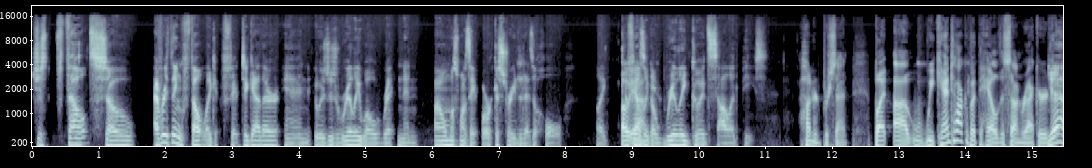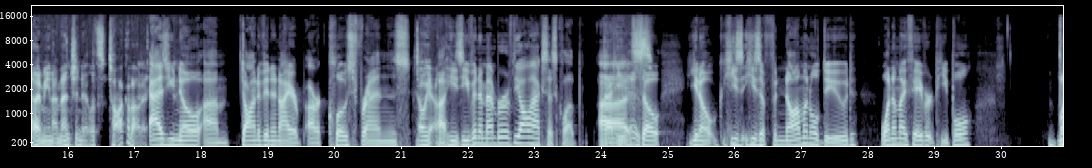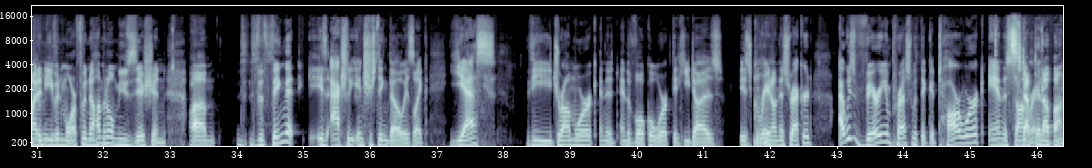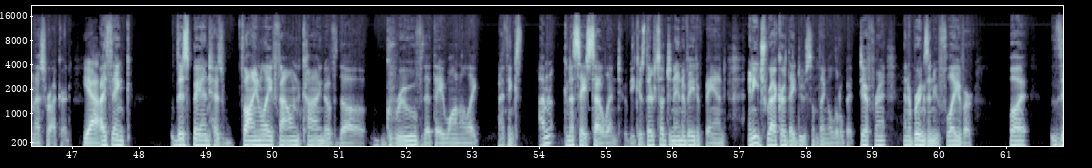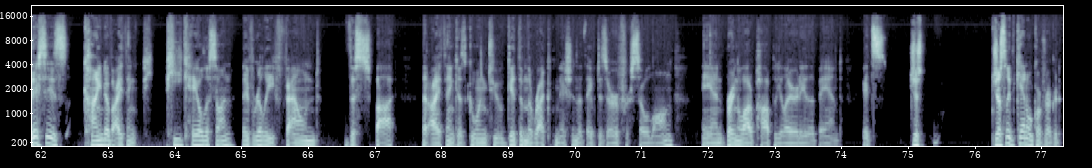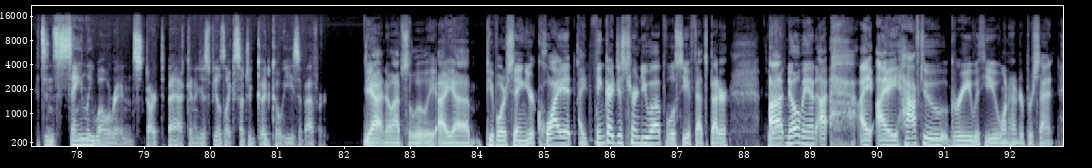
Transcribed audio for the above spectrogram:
just felt so. Everything felt like it fit together, and it was just really well written, and I almost want to say orchestrated as a whole. Like Oh, it feels yeah. like a really good, solid piece. Hundred percent. But uh, we can talk about the Hail of the Sun record. Yeah, I mean, I mentioned it. Let's talk about it. as you know, um, Donovan and I are, are close friends. Oh, yeah. uh, he's even a member of the All Access Club. Uh. So you know he's he's a phenomenal dude, one of my favorite people, but Mm-hmm. an even more phenomenal musician. Oh. Um, th- the thing that is actually interesting though is like yes, the drum work and the and the vocal work that he does is great Mm-hmm. on this record. I was very impressed with the guitar work and the songwriting. stepped it up on this record. Yeah. I think this band has finally found kind of the groove that they want to like. I think I'm not gonna say settle into because they're such an innovative band, and each record they do something a little bit different, and it brings a new flavor. But this is kind of, I think, p- peak Hail the Sun. They've really found the spot that I think is going to get them the recognition that they've deserved for so long and bring a lot of popularity to the band. It's just just like the Cannibal Corpse record, it's insanely well written, start to back, and it just feels like such a good cohesive effort. Yeah, no, absolutely. I uh, people are saying you're quiet. I think I just turned you up. We'll see if that's better. Uh, no, man, I, I I have to agree with you 100. percent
